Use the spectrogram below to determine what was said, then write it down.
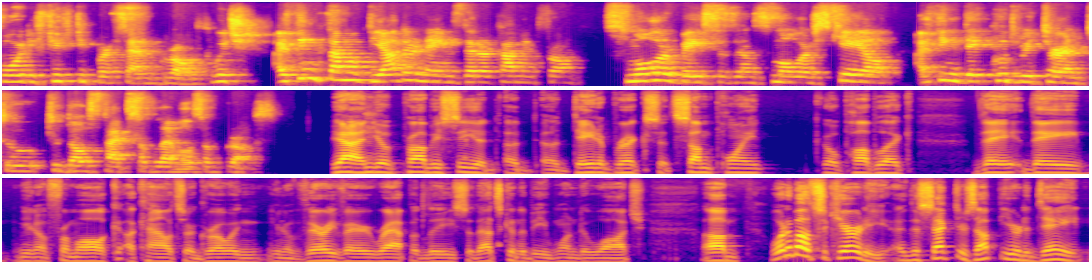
40, 50% growth, which I think some of the other names that are coming from smaller bases and smaller scale, I think they could return to, to those types of levels of growth. Yeah, and you'll probably see a, a, a Databricks at some point go public. They, they, you know, from all accounts are growing, you know, very, very rapidly. So that's going to be one to watch. Um, what about security? Uh, the sector's up year to date,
